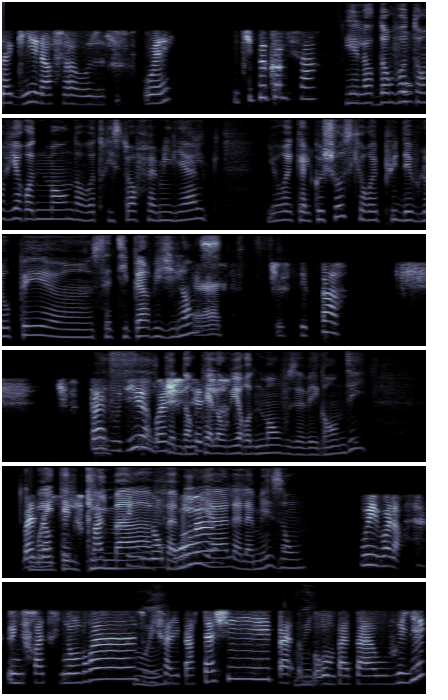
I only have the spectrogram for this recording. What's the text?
aguets, là, enfin, aux, ouais, un petit peu comme ça. Et alors, dans votre environnement, dans votre histoire familiale, il y aurait quelque chose qui aurait pu développer cette hypervigilance? Je sais pas. Pas vous dire. dans quel environnement vous avez grandi? Bah, Comment était le climat familial à la maison? Oui, voilà, une fratrie nombreuse où il fallait partager. Bon, papa ouvrier.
